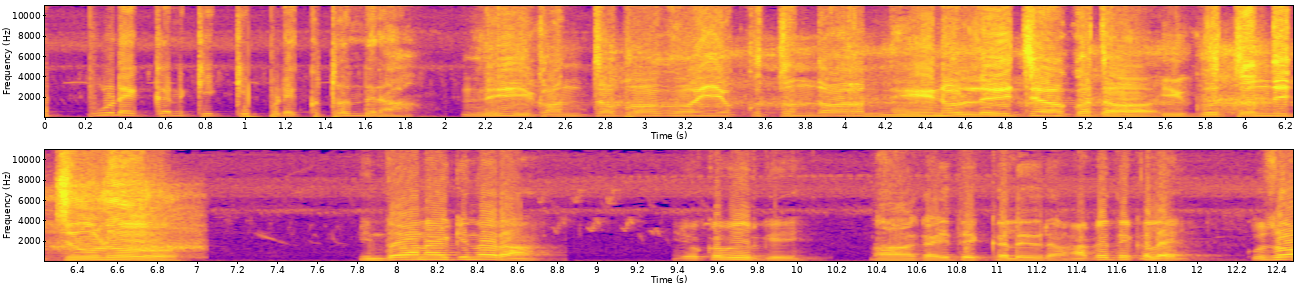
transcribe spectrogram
ఎప్పుడు ఎక్కని కిక్ ఇప్పుడు ఎక్కుతుందిరా నీకంత బాగా ఎక్కుతుందా? నేను లేచాకదా ఎగుతుంది చూడు. ఇంతగా ఎక్కిందారా ఈ ఒక్క వీరికి నాకైతే ఎక్కలేదురా. నాకైతే ఎక్కలే. కూర్చో.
